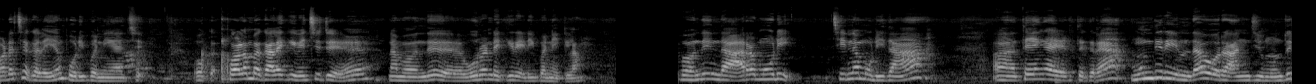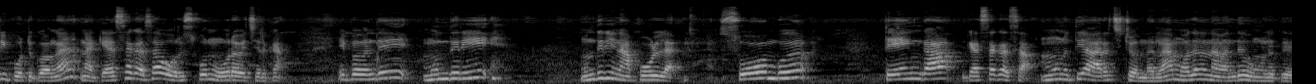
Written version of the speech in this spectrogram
உடச்சக்கலையும் பொடி பண்ணியாச்சு. ஓகே குழம்ப கலக்கி வச்சுட்டு நம்ம வந்து உருண்டைக்கு ரெடி பண்ணிக்கலாம். இப்போ வந்து இந்த அரை மூடி சின்ன மூடி தான் தேங்காய் எடுத்துக்கிறேன். முந்திரி இருந்தால் ஒரு அஞ்சு முந்திரி போட்டுக்கோங்க. நான் கெசகசா ஒரு ஸ்பூன் ஊற வச்சுருக்கேன். இப்போ வந்து முந்திரி முந்திரி நான் போடல. சோம்பு தேங்காய் கெசகசா மூணுத்தையும் அரைச்சிட்டு வந்துடலாம். முதல்ல நான் வந்து உங்களுக்கு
